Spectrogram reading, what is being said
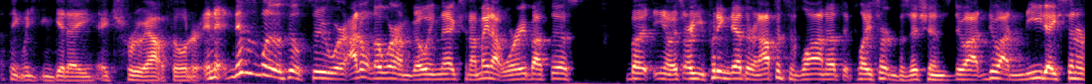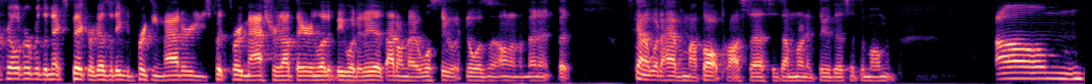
I think when you can get a, a true outfielder, and this is one of those deals too where I don't know where I'm going next, and I may not worry about this, but you know, it's are you putting together an offensive lineup that plays certain positions? Do I do I need a center fielder with the next pick, or does it even freaking matter? You just put three masters out there and let it be what it is. I don't know. We'll see what goes on in a minute, but it's kind of what I have in my thought process as I'm running through this at the moment. Um,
